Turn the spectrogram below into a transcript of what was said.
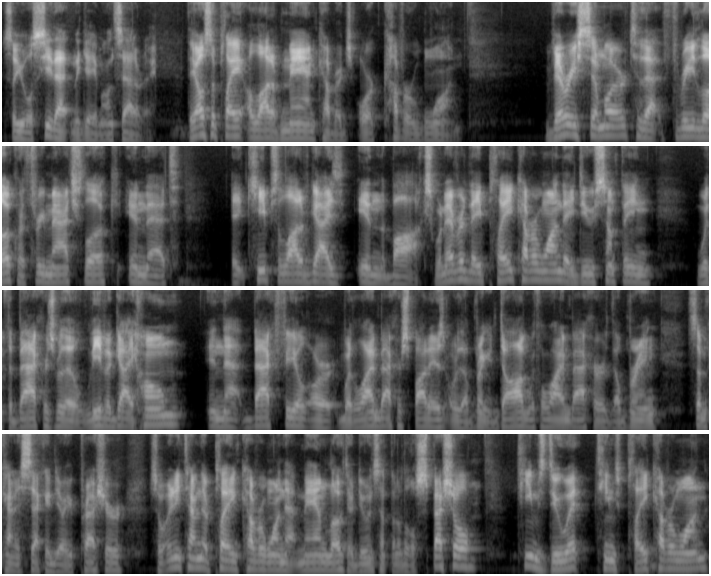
so you will see that in the game on Saturday. They also play a lot of man coverage or cover one. Very similar to that three look or three match look in that it keeps a lot of guys in the box. Whenever they play cover one, they do something with the backers where they'll leave a guy home in that backfield or where the linebacker spot is, or they'll bring a dog with a linebacker. They'll bring some kind of secondary pressure. So anytime they're playing cover one, that man look, they're doing something a little special. Teams do it. Teams play cover one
